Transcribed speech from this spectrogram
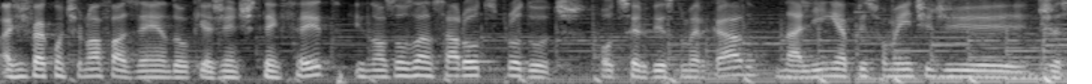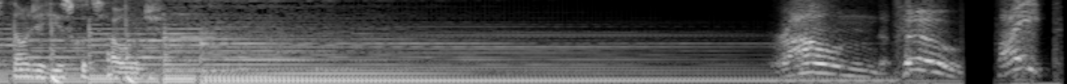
a gente vai continuar fazendo o que a gente tem feito e nós vamos lançar outros produtos, outros serviços no mercado, na linha principalmente de gestão de risco de saúde. Round two, fight!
